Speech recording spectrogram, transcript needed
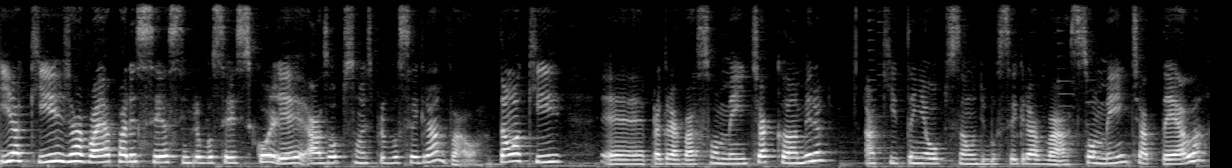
E aqui já vai aparecer assim para você escolher as opções para você gravar. Ó. Então aqui é para gravar somente a câmera, Aqui tem a opção de você gravar somente a tela,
